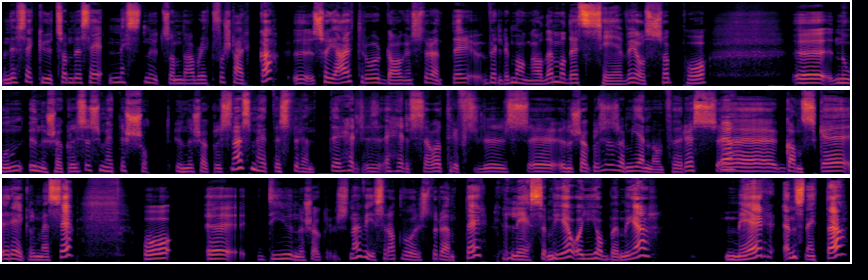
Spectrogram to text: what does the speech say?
Men det ser ikke ut som det ser nesten ut som det har blitt forsterka. Uh, Så jeg tror dagens studenter, veldig mange av dem, og det ser vi også på uh, noen undersøkelser som heter SHoT-undersøkelsene, som heter Studenter helse, helse- og trivselsundersøkelser, som gjennomføres uh, ganske regelmessig. Og uh, de undersøkelsene viser at våre studenter leser mye og jobber mye. Mer enn snittet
